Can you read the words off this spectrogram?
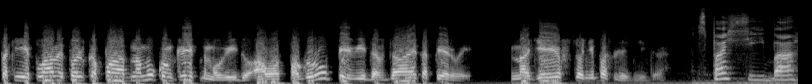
такие планы только по одному конкретному виду, а вот по группе видов, да, это первый. Надеюсь, что не последний, да. Спасибо.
